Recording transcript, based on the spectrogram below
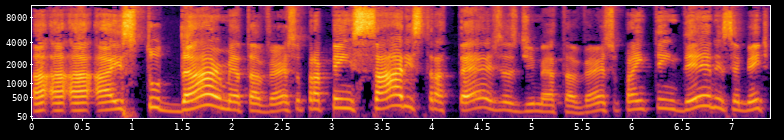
a, a, a estudar metaverso para pensar estratégias de metaverso, para entender esse ambiente,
